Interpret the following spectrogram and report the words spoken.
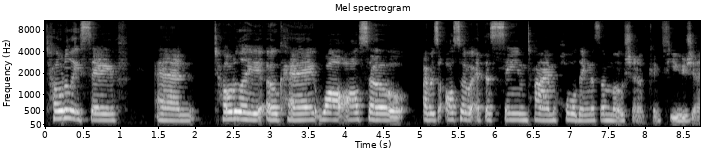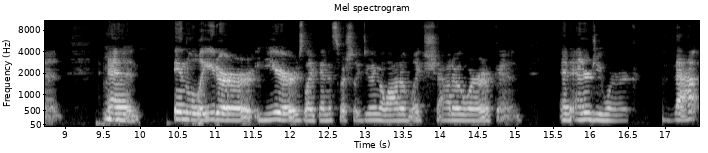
totally safe and totally okay while also, I was also at the same time holding this emotion of confusion. Mm-hmm. And in later years, like, and especially doing a lot of like shadow work and, and energy work, that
